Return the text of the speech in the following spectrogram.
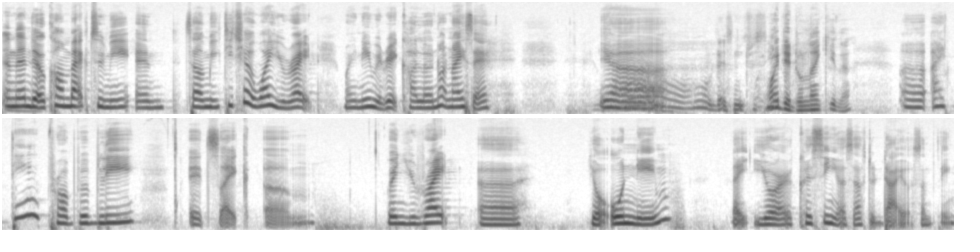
and then they'll come back to me and tell me, teacher, why you write my name in red color? Not nice, eh? Yeah. Oh, that's interesting. Why they don't like it? Eh? Uh, I think probably it's like um, when you write uh, your own name, like you're cursing yourself to die or something.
